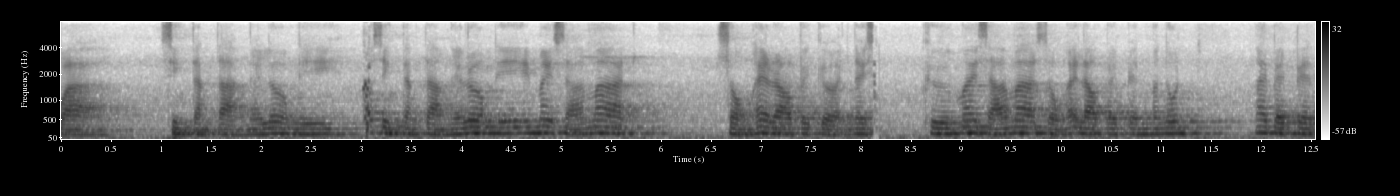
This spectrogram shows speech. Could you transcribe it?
กว่าสิ่งต่างๆในโลกนี้ เพราะสิ่งต่างๆ ในโลกนี้ไม่สามารถส่งให้เราไปเกิดใน คือไม่สามารถส่งให้เราไปเป็นมนุษย์ ให้ไปเป็น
